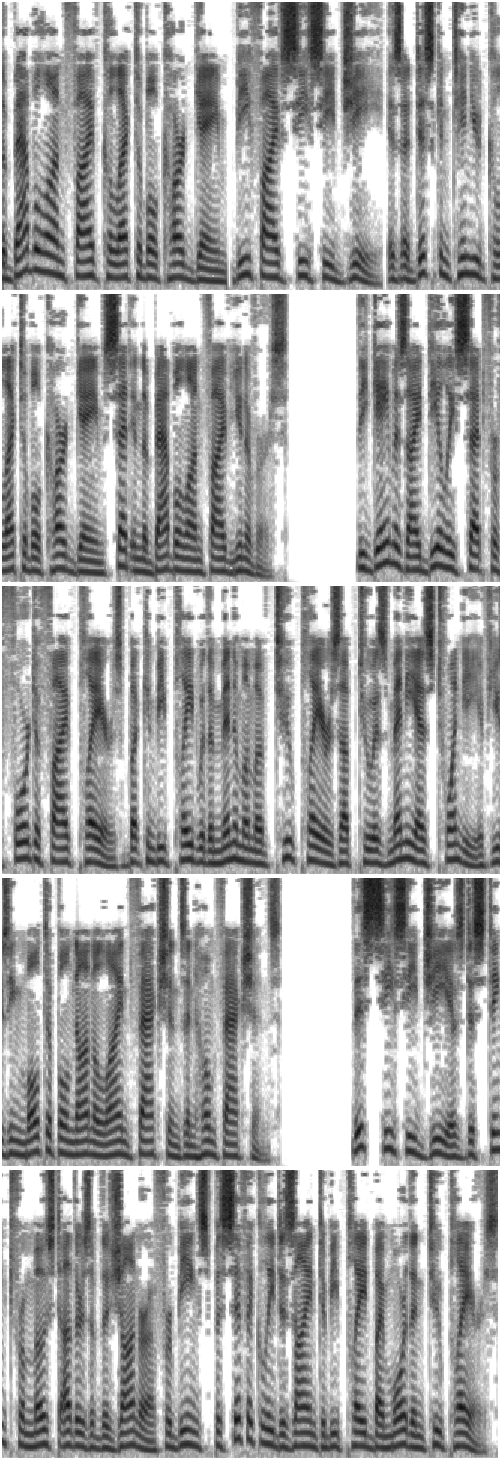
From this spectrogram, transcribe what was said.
The Babylon 5 collectible card game B5CCG is a discontinued collectible card game set in the Babylon 5 universe. The game is ideally set for 4 to 5 players but can be played with a minimum of 2 players up to as many as 20 if using multiple non-aligned factions and home factions. This CCG is distinct from most others of the genre for being specifically designed to be played by more than 2 players.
